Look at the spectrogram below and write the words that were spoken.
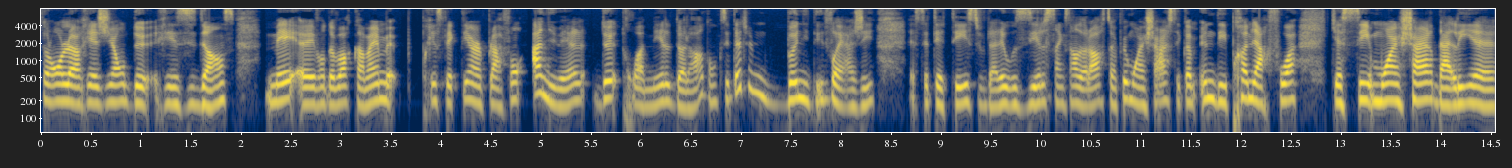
selon leur région de résidence, mais euh, ils vont devoir quand même respecter un plafond annuel de 3000 dollars. Donc, c'est peut-être une bonne idée de voyager euh, cet été. Si vous aller aux îles, 500 dollars, c'est un peu moins cher. C'est comme une des premières fois que c'est moins cher d'aller euh,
